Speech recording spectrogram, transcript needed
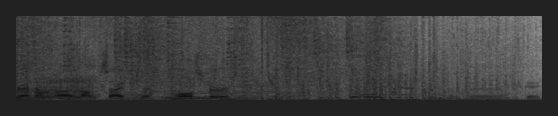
Run al- alongside the walls first. Uh, okay.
